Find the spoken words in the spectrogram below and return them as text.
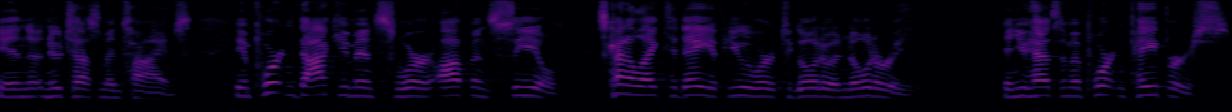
in New Testament times. Important documents were often sealed. It's kind of like today if you were to go to a notary and you had some important papers.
